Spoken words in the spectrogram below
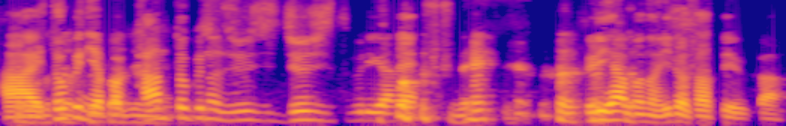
はい。特にやっぱ監督の充実充実ぶりがねそう、ですね。振り幅の広さというか、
